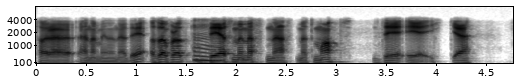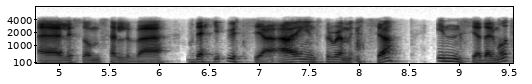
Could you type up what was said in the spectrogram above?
tar jeg hendene mine nedi. Altså, for at Mm. det som er mest nasty med tomat, det er ikke eh, liksom selve Det er ikke utsida. Jeg har ingen problemer med utsida. Innsida derimot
